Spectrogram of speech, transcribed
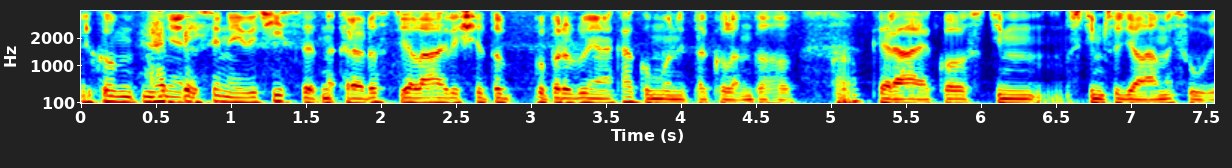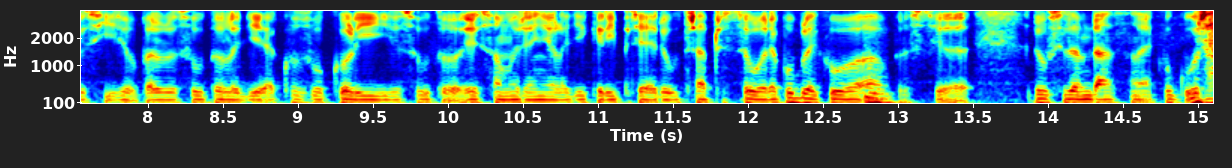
jako mě asi největší radost dělá, když je to opravdu nějaká komunita kolem toho, Aha. která jako s tím, s tím, co děláme, souvisí, že opravdu jsou to lidi jako z okolí, jsou to i samozřejmě lidi, kteří přijedou třeba přes celou republiku a hmm. prostě jdou si tam dát jako kuře,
